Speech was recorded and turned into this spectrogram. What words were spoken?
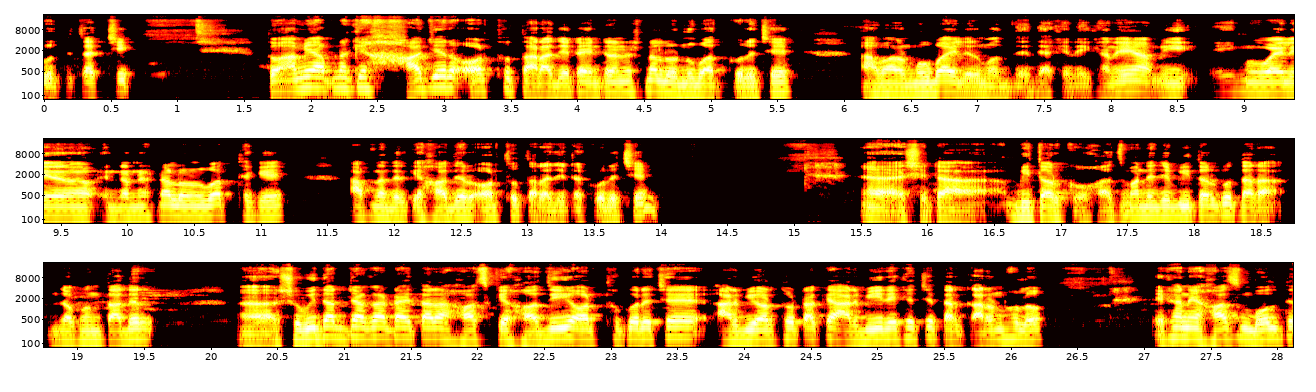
করতে চাচ্ছি। তো আমি আপনাকে হাজের অর্থ তারা যেটা ইন্টারন্যাশনাল অনুবাদ করেছে, আমার মোবাইলের মধ্যে দেখেন এখানে আমি এই মোবাইলের ইন্টারন্যাশনাল অনুবাদ থেকে আপনাদেরকে হজের অর্থ তারা যেটা করেছে সেটা বিতর্ক হজ মানে যে বিতর্ক তারা যখন তাদের সুবিধার জায়গাটায় তারা হজকে হজই অর্থ করেছে, আরবি অর্থটাকে আরবি রেখেছে, তার কারণ হলো এখানে হজ বলতে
